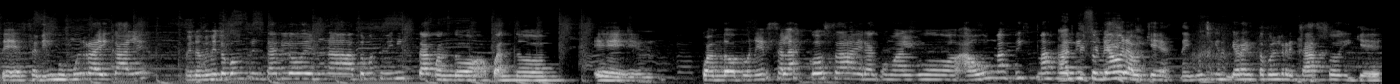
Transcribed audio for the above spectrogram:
de feminismos muy radicales. Bueno, a mí me tocó enfrentarlo en una toma feminista cuando, cuando, cuando oponerse a las cosas era como algo aún más, más mal visto que ahora, porque hay mucha gente que ahora está por el rechazo y que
